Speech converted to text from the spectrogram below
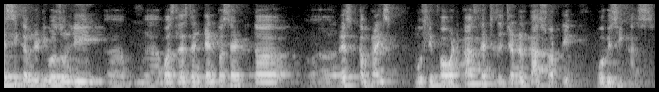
SC community was only was less than 10%. The rest comprised mostly forward caste, that is the general caste or the OBC caste.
